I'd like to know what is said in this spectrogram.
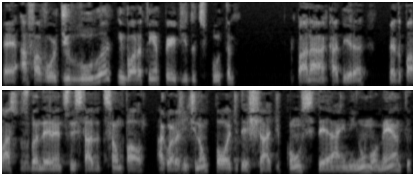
é, a favor de Lula, embora tenha perdido a disputa para a cadeira né, do Palácio dos Bandeirantes no estado de São Paulo. Agora, a gente não pode deixar de considerar em nenhum momento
